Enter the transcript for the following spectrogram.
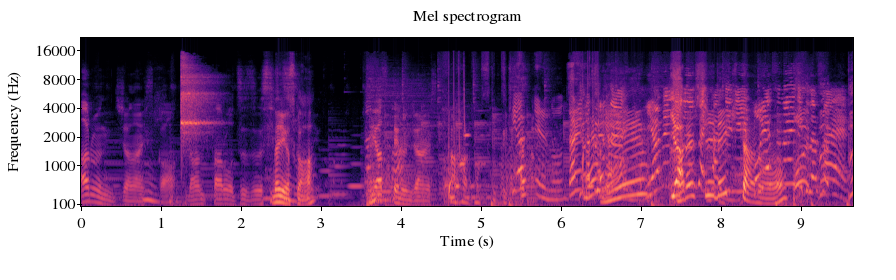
あるんじゃないですか？乱太郎ズズ何がですか？付き合ってるんじゃないですか？付き合ってるの？誰が付き合ってるえやめてい。や彼氏できたの？おやつないでください。V,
